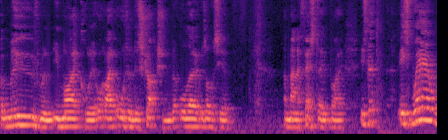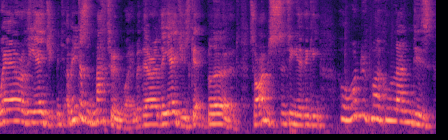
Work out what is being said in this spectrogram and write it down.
a movement you might call it or like auto destruction, but although it was obviously a, a manifesto by is that it's where where are the edges? I mean, it doesn't matter in a way, but there are the edges get blurred. So I'm sitting here thinking, oh, I wonder if Michael Landy's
